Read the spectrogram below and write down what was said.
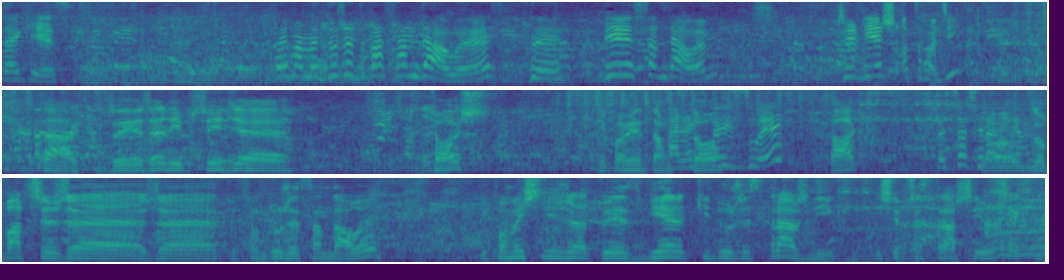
tak jest. Tutaj mamy duże dwa sandały. Wie jest sandałem. Czy wiesz o co chodzi? Tak, że jeżeli przyjdzie ktoś, nie pamiętam Ale kto, ktoś zły? tak, To co się to robi? zobaczy, że, że tu są duże sandały i pomyśli, że tu jest wielki, duży strażnik i się przestraszy i ucieknie.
